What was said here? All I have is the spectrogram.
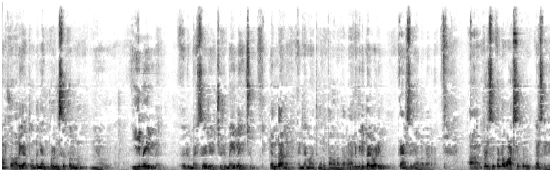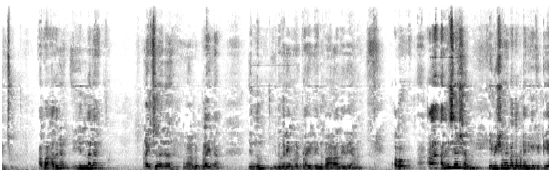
ആർക്കും അറിയാത്തതുകൊണ്ട് ഞാൻ പ്രിൻസിപ്പലിന് ഇമെയിലിൽ ഒരു മെസ്സേജ് അയച്ചു ഒരു മെയിൽ അയച്ചു. എന്താണ് എന്നെ മാറ്റി നിർത്താനുള്ള കാരണം? അല്ലെങ്കിൽ ഈ പരിപാടി ക്യാൻസൽ ചെയ്യാനുള്ള കാരണം? പ്രിൻസിപ്പളിന്റെ വാട്സപ്പിൽ മെസ്സേജ് അയച്ചു. അപ്പൊ അതിന് ഇന്നലെ അയച്ചു അതിന് റിപ്ലൈ ഇല്ല. ഇന്നും ഇതുവരെയും റിപ്ലൈ ഇല്ല. ഇന്നിപ്പോ ആറാം തീയതിയാണ്. അപ്പം അതിനുശേഷം ഈ വിഷയവുമായി ബന്ധപ്പെട്ട് എനിക്ക് കിട്ടിയ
